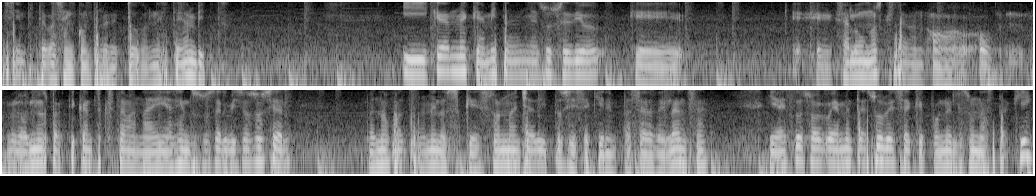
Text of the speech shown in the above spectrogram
siempre te vas a encontrar de todo en este ámbito. Y créanme que a mí también me sucedió que eh, exalumnos que estaban, o, los mismos practicantes que estaban ahí haciendo su servicio social, pues no faltan también los que son manchaditos y se quieren pasar de lanza. Y a estos obviamente a su vez hay que ponerles un hasta aquí.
